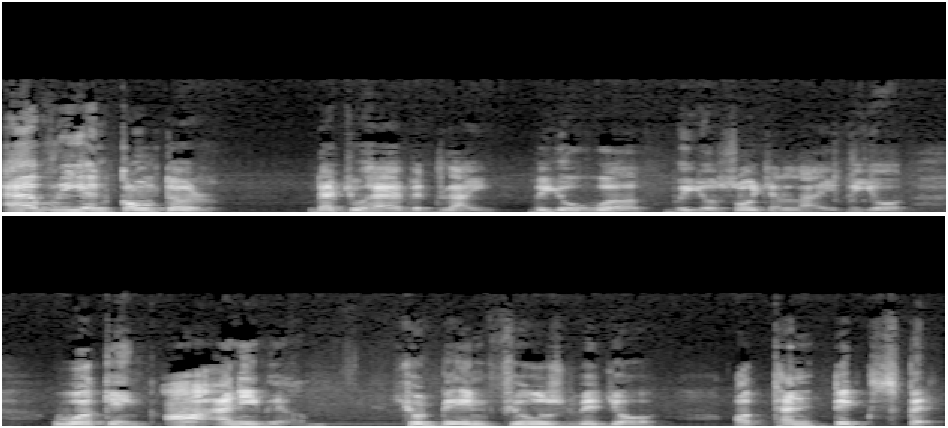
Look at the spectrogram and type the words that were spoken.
Every encounter that you have with life, with your work, with your social life, with your working, or anywhere, should be infused with your authentic spirit.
